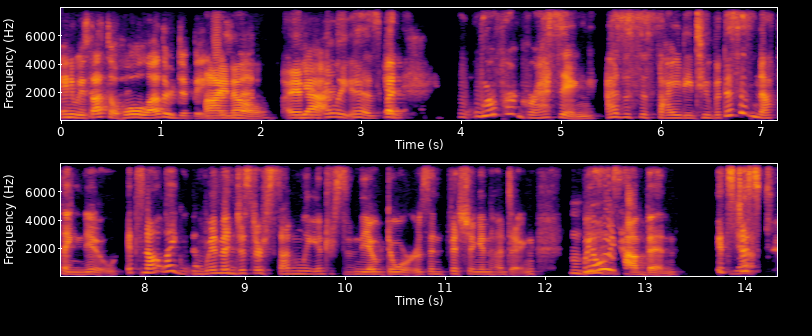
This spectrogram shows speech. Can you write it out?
anyways, that's a whole other debate. I know. It? it yeah. really is. But we're progressing as a society too, but this is nothing new. It's not like women just are suddenly interested in the outdoors and fishing and hunting. Mm-hmm. We always have been. It's yeah. just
